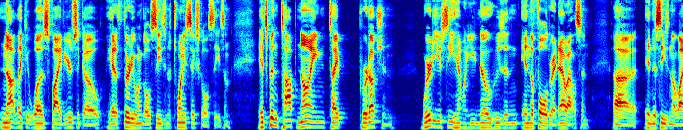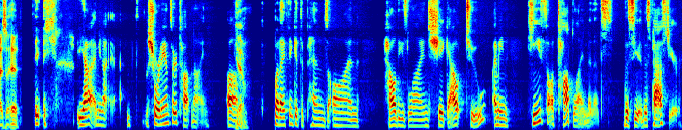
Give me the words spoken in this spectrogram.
Not like it was five years ago. He had a 31 goal season, a 26 goal season. It's been top nine type production. Where do you see him when you know who's in, in the fold right now, Alison, uh, in the season that lies ahead? Yeah, I mean, I, short answer, top nine. Um, yeah. but I think it depends on how these lines shake out too. I mean, he saw top line minutes this year, this past year,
